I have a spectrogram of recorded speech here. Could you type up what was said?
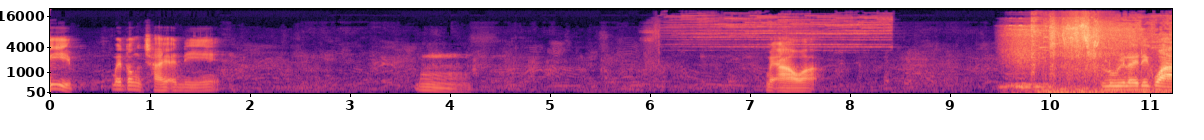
รีบ ไม่ต้องใช้อันนี้ อืม ไม่เอาอะลุยเลยดีกว่า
